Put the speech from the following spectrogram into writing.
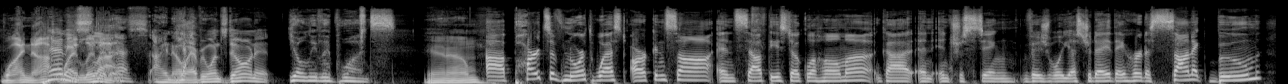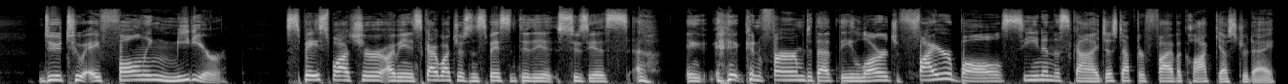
Why not? Penny Why limit it? slots. I know everyone's doing it. You only live once. You know, Uh, parts of northwest Arkansas and southeast Oklahoma got an interesting visual yesterday. They heard a sonic boom due to a falling meteor. Space Watcher, I mean, Skywatchers and space enthusiasts uh, it, it confirmed that the large fireball seen in the sky just after five o'clock yesterday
